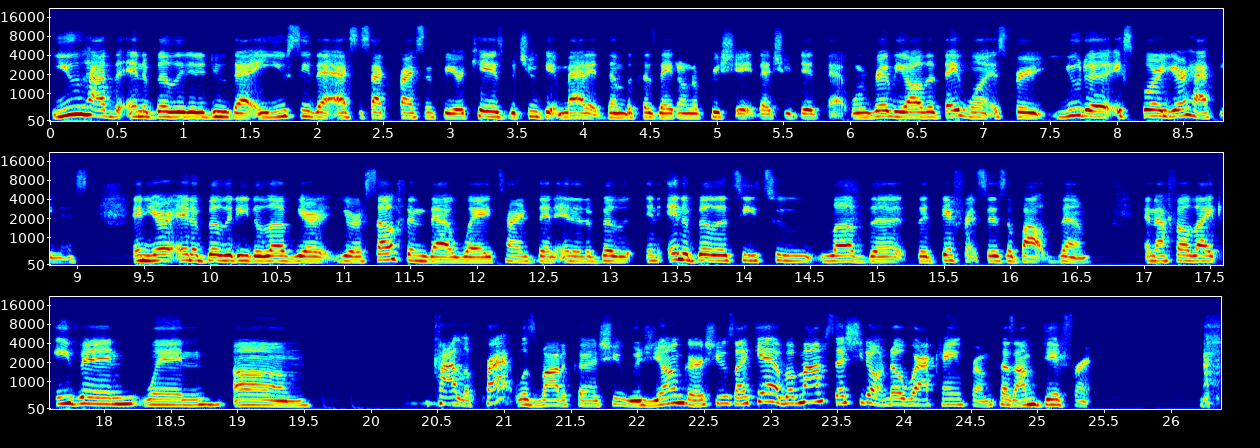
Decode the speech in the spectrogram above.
You have the inability to do that, and you see that as a sacrificing for your kids, but you get mad at them because they don't appreciate that you did that. When really all that they want is for you to explore your happiness and your inability to love your yourself in that way turned then inability an inability to love the the differences about them. And I felt like even when um Kyla Pratt was Monica and she was younger, she was like, Yeah, but mom says she don't know where I came from because I'm different.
